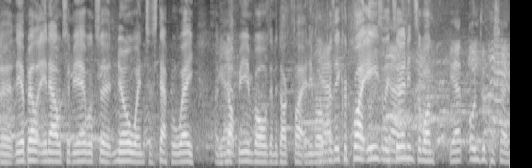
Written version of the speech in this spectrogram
the, the ability now to be able to know when to step away and Yeah. not be involved in a dogfight anymore Yeah. because he could quite easily Yeah. turn into one. Yep, 100%.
